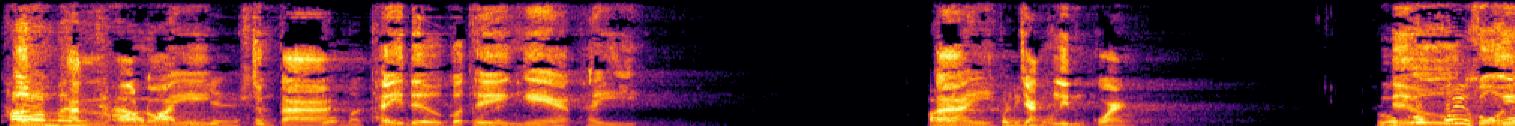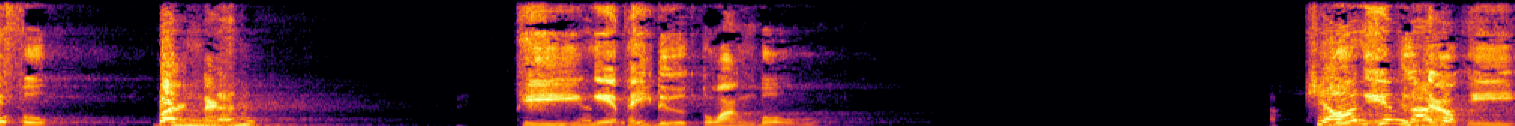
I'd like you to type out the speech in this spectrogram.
âm thanh họ nói chúng ta thấy đều có thể nghe thấy. Tai chẳng liên quan. nếu khôi phục bản năng. thì nghe thấy được toàn bộ. Muốn nghe thứ nào thì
